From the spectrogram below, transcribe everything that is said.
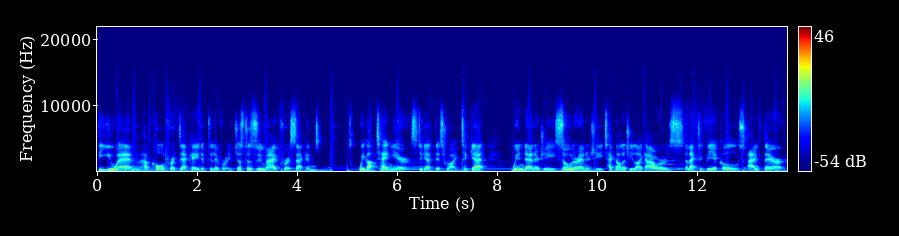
the UN have called for a decade of delivery. Just to zoom out for a second, we got 10 years to get this right, to get wind energy, solar energy, technology like ours, electric vehicles out there,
